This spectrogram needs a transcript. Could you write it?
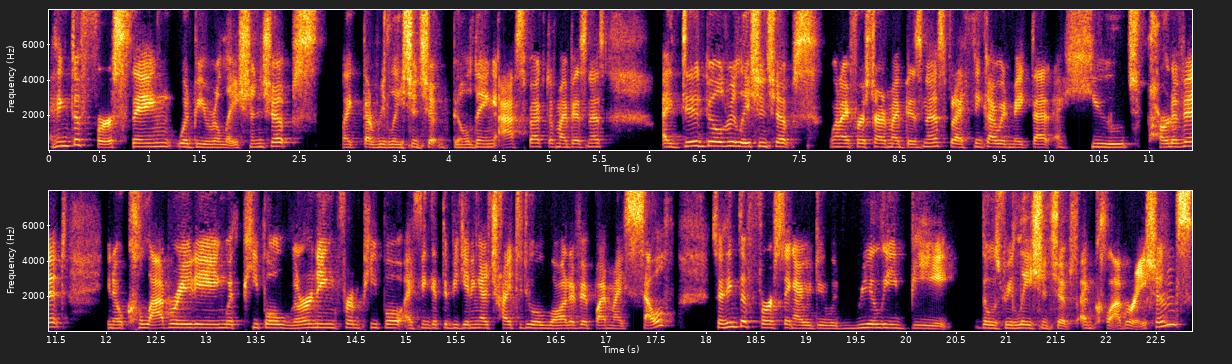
I think the first thing would be relationships, like the relationship building aspect of my business. I did build relationships when I first started my business, but I think I would make that a huge part of it. You know, collaborating with people, learning from people. I think at the beginning, I tried to do a lot of it by myself. So I think the first thing I would do would really be those relationships and collaborations.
